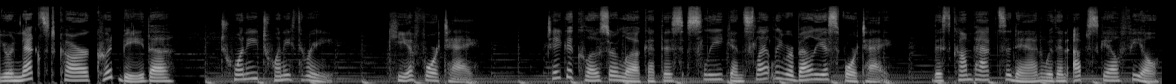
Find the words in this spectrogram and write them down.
Your next car could be the 2023 Kia Forte. Take a closer look at this sleek and slightly rebellious Forte. This compact sedan with an upscale feel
